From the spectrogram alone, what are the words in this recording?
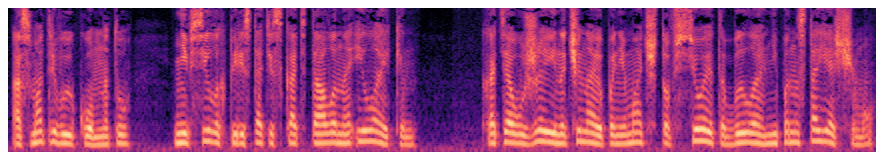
Осматриваю комнату, не в силах перестать искать Талана и Лайкин, хотя уже и начинаю понимать, что все это было не по-настоящему.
